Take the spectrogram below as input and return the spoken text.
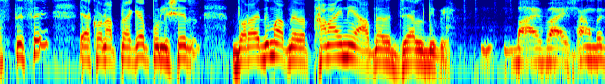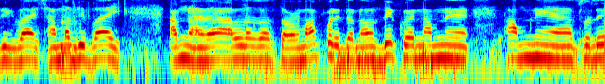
আসতেছে। এখন আপনাকে পুলিশের ধরাই দিব, আপনারা থানায় নিয়ে আপনারা জেল দিবে। ভাই ভাই, সাংবাদিক ভাই সাংবাদিক ভাই, আপনারা আল্লাহর রাস্তা আমার মাফ করে দেন, আমার দেখুন আপনি আপনি আসলে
